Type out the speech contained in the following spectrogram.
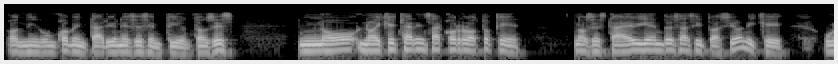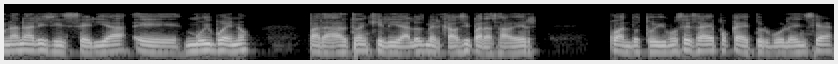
con ningún comentario en ese sentido. Entonces, no, no hay que echar en saco roto que nos está debiendo esa situación y que un análisis sería eh, muy bueno para dar tranquilidad a los mercados y para saber cuando tuvimos esa época de turbulencia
